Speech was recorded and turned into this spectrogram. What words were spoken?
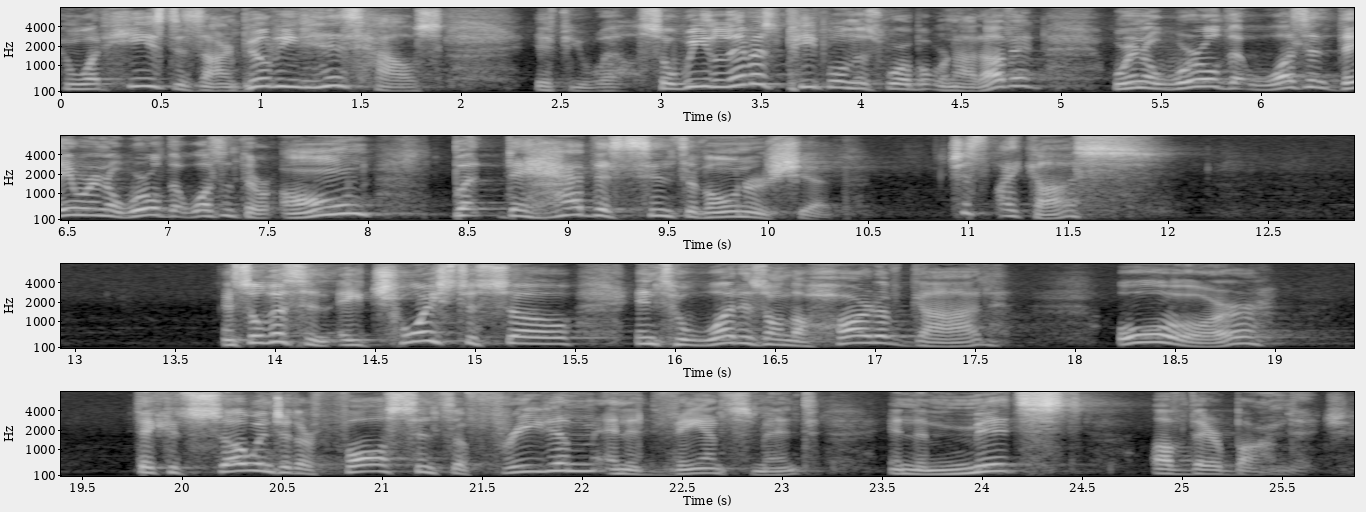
and what he's designed, building his house, if you will. So we live as people in this world, but we're not of it. We're in a world that wasn't, they were in a world that wasn't their own, but they had this sense of ownership, just like us. And so listen, a choice to sow into what is on the heart of God, or they could sow into their false sense of freedom and advancement in the midst of their bondage.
